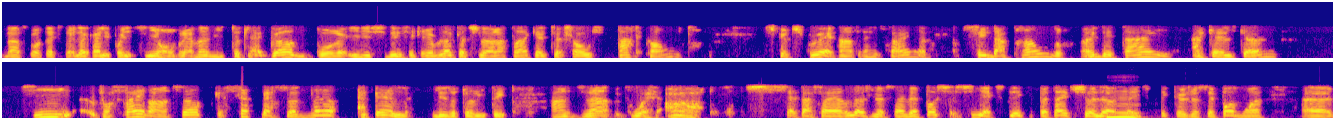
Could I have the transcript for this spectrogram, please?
dans ce contexte-là, quand les policiers ont vraiment mis toute la gomme pour élucider ces crimes-là, que tu leur apprends quelque chose. Par contre, que tu peux être en train de faire, c'est d'apprendre un détail à quelqu'un qui va faire en sorte que cette personne-là appelle les autorités en disant ouais, ah, cette affaire-là, je ne le savais pas, ceci explique peut-être cela, ça explique que je sais pas moi, euh,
